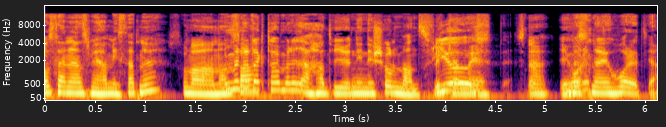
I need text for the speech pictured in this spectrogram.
Och sen en som jag har missat nu, som någon annan Men sa. redaktör Maria hade ju Ninni Schulmans, flickan med snö i Med håret. snö i håret, ja.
